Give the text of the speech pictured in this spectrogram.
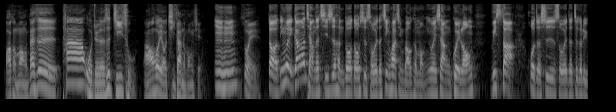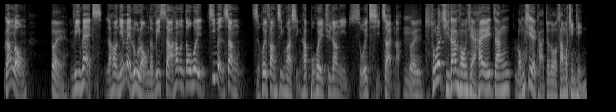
宝可梦，但是它我觉得是基础，然后会有起战的风险。嗯哼，对，到因为刚刚讲的其实很多都是所谓的进化型宝可梦，因为像鬼龙 V Star 或者是所谓的这个铝钢龙，对 V Max，然后年美鹿龙的 V Star，他们都会基本上。只会放进化型，它不会去让你所谓起战啦。对，除了起战风险，还有一张龙系的卡叫做沙漠蜻蜓。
